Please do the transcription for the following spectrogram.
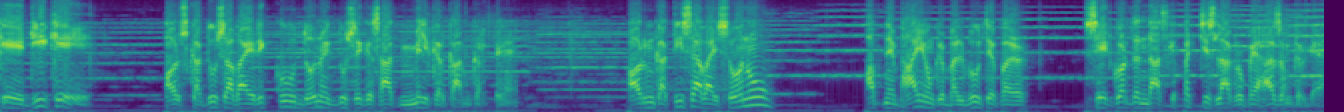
कि डीके और उसका दूसरा भाई रिक्कू दोनों एक दूसरे के साथ मिलकर काम करते हैं। और उनका तीसरा भाई सोनू अपने भाइयों के बलबूते पर सेठ गोवर्धन दास के 25 लाख रुपए हाजम कर गया।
